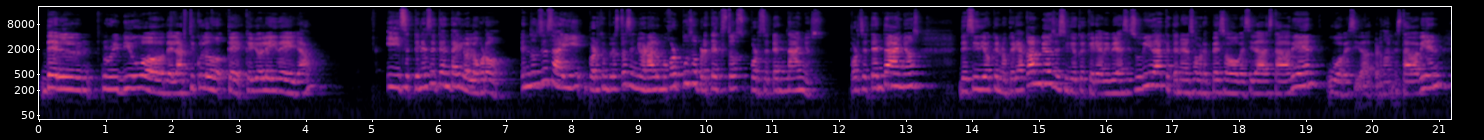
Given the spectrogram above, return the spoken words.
del review o del artículo que, yo leí de ella y se tenía 70 y lo logró. Entonces ahí, por ejemplo, esta señora a lo mejor puso pretextos por 70 años. Por 70 años decidió que no quería cambios, decidió que quería vivir así su vida, que tener sobrepeso o obesidad estaba bien, u obesidad, perdón, estaba bien.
